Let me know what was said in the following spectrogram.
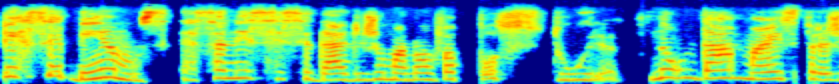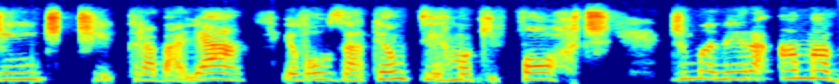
percebemos essa necessidade de uma nova postura. Não dá mais para a gente trabalhar, eu vou usar até um termo aqui forte, de maneira amadora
